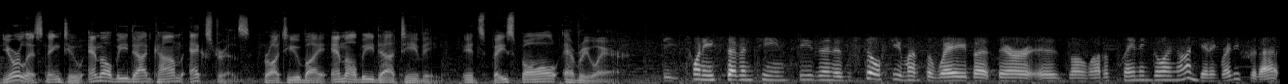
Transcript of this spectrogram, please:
You're listening to MLB.com Extras, brought to you by MLB.tv. It's baseball everywhere. The 2017 season is still a few months away, but there is a lot of planning going on, getting ready for that.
